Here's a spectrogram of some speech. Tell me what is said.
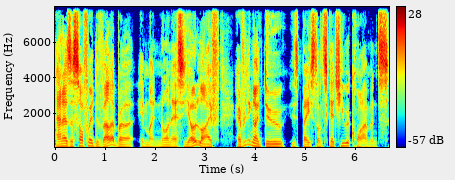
And as a software developer in my non SEO life, everything I do is based on sketchy requirements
